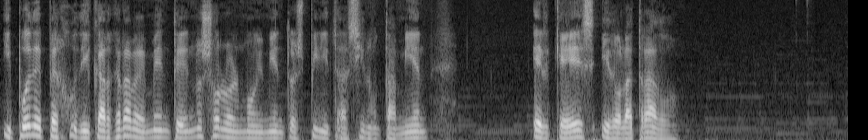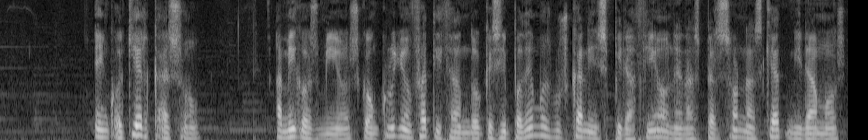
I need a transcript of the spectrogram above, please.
y puede perjudicar gravemente no sólo el movimiento espírita, sino también el que es idolatrado. En cualquier caso, Amigos míos, concluyo enfatizando que si podemos buscar inspiración en las personas que admiramos,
